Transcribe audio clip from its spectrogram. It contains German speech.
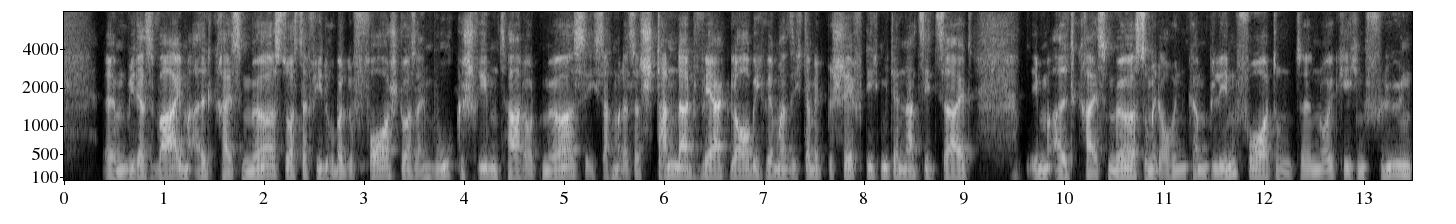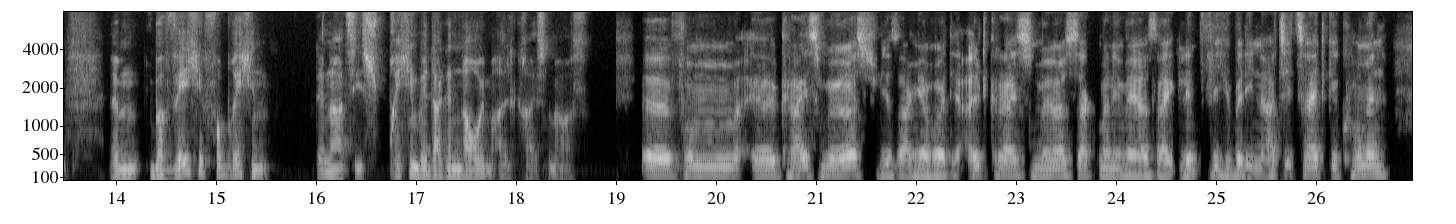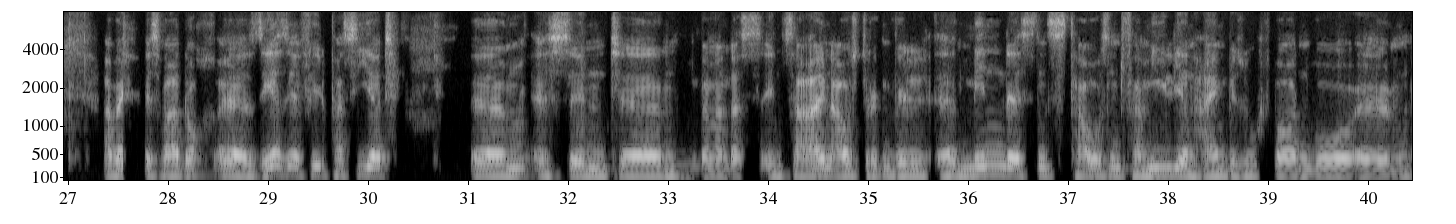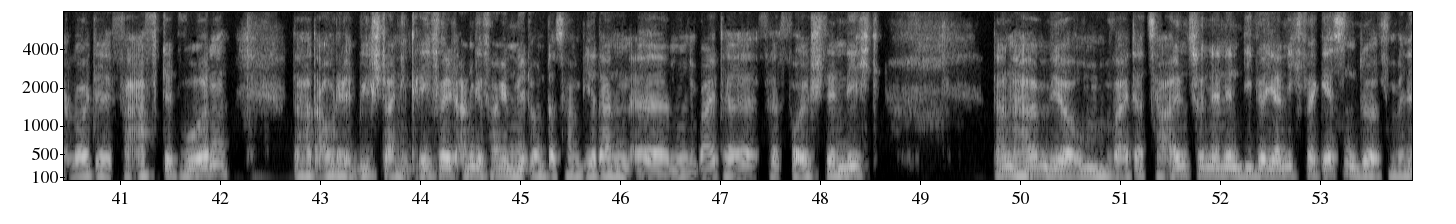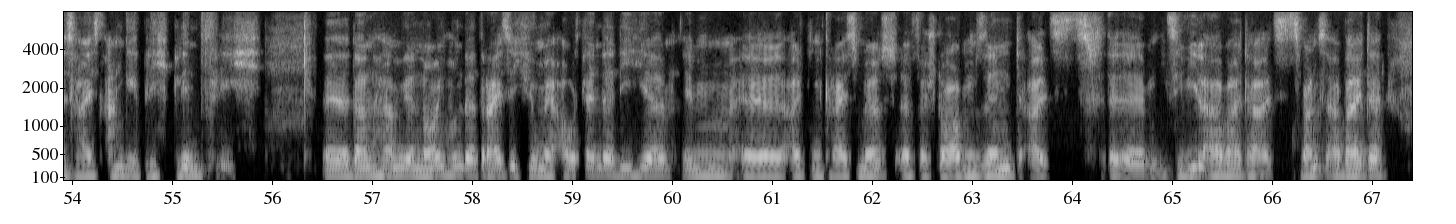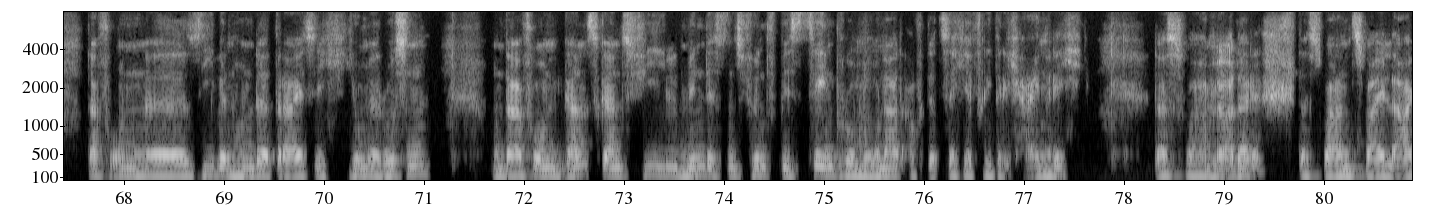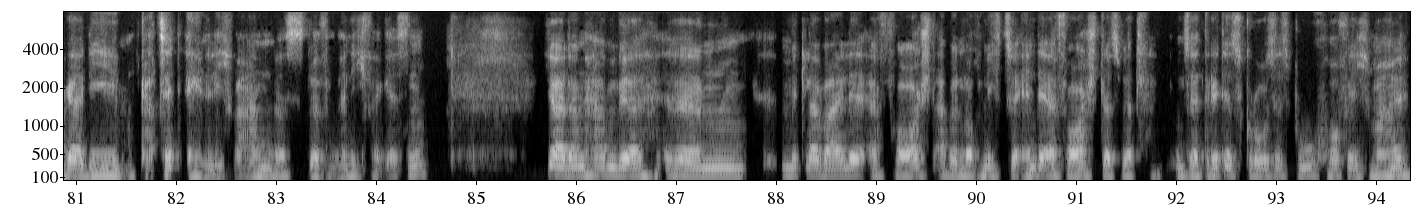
ähm, wie das war im Altkreis Mörs. Du hast da viel drüber geforscht. Du hast ein Buch geschrieben, Tatort Mörs. Ich sag mal, das ist das Standardwerk, glaube ich, wenn man sich damit beschäftigt mit der Nazi-Zeit im Altkreis Mörs, somit auch in Kamp-Lindfort und äh, Neukirchen-Flühen. Ähm, über welche Verbrechen der Nazis sprechen wir da genau im Altkreis Mörs? Äh, vom äh, Kreis Mörs, wir sagen ja heute Altkreis Mörs, sagt man immer, er sei glimpflich über die Nazizeit gekommen. Aber es war doch äh, sehr, sehr viel passiert. Ähm, es sind, ähm, wenn man das in Zahlen ausdrücken will, mindestens 1000 Familien heimgesucht worden, wo ähm, Leute verhaftet wurden. Da hat Aurel Bildstein in Krefeld angefangen mit und das haben wir dann weiter vervollständigt. Dann haben wir, um weiter Zahlen zu nennen, die wir ja nicht vergessen dürfen, wenn es heißt angeblich glimpflich. Äh, dann haben wir 930 junge Ausländer, die hier im äh, alten Kreis Mörs äh, verstorben sind als äh, Zivilarbeiter, als Zwangsarbeiter. Davon 730 äh, junge Russen und davon ganz, ganz viel, mindestens fünf bis zehn pro Monat auf der Zeche Friedrich Heinrich. Das war mörderisch. Das waren zwei Lager, die KZ-ähnlich waren. Das dürfen wir nicht vergessen. Ja, dann haben wir ähm, mittlerweile erforscht, aber noch nicht zu Ende erforscht. Das wird unser drittes großes Buch, hoffe ich mal,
